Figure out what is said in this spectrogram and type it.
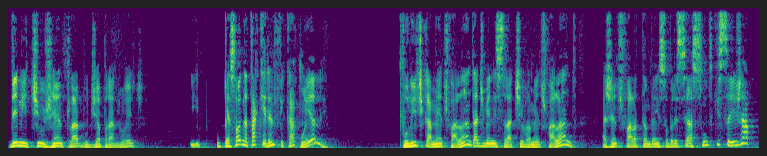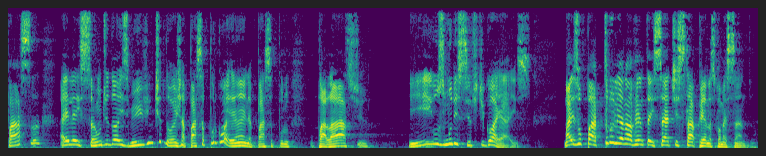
demitiu gente lá do dia para noite. E o pessoal ainda está querendo ficar com ele? Politicamente falando, administrativamente falando, a gente fala também sobre esse assunto que isso aí já passa a eleição de 2022, já passa por Goiânia, passa por o Palácio e os municípios de Goiás. Mas o Patrulha 97 está apenas começando.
